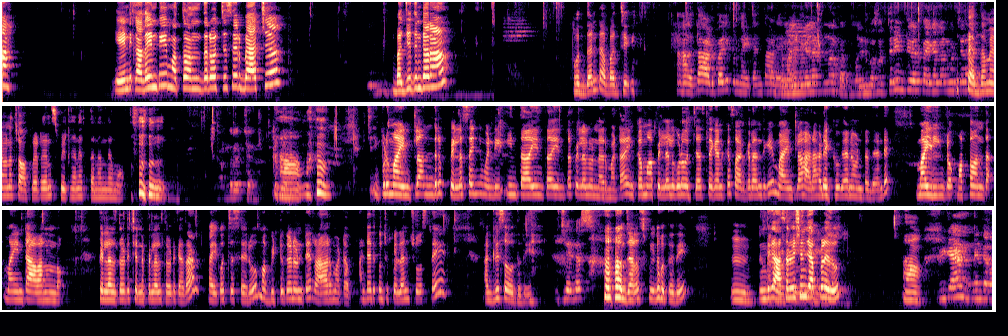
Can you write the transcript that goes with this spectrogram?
ఏంటి కథ ఏంటి? మొత్తం అందరూ వచ్చేసారు బ్యాచ్? బజ్జీ తింటారా? వద్దంట బజ్జీ. పెద్ద పెద్దమ్మ ఏమైనా చాక్లెట్ కానీ స్వీట్ కానీ ఇస్తానందేమో. ఇప్పుడు మా ఇంట్లో అందరూ పిల్ల సైన్యం అండి. ఇంత ఇంత ఇంత పిల్లలు ఉన్నారన్నమాట. ఇంకా మా పిల్లలు కూడా వచ్చేస్తే కనుక సంక్రాంతికి మా ఇంట్లో హడావిడి ఎక్కువగానే ఉంటుంది. అంటే మా ఇంట్లో మొత్తం అంతా మా ఇంటి ఆవరణలో. పిల్లలతోటి చిన్న పిల్లలతోటి కదా పైకి వచ్చేసారు మా బిట్టుగాడు ఉంటే రారన్నమాట. అంటే అది కొంచెం పిల్లల్ని చూస్తే అగ్రిస్ అవుతుంది జెలస్. జలస్ ఫీల్ అవుతుంది ఇందుకే అసలు విషయం చెప్పలేదు.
